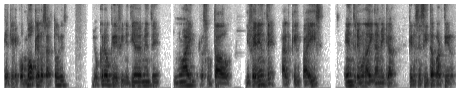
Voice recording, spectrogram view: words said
el que convoque a los actores, yo creo que definitivamente no hay resultado diferente al que el país entre en una dinámica que necesita a partir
